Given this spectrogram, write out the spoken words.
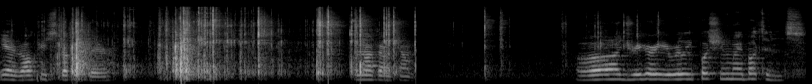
Yeah, Valkyrie's stuck up there. I'm not gonna count. Uh, Drigger, you're really pushing my buttons.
